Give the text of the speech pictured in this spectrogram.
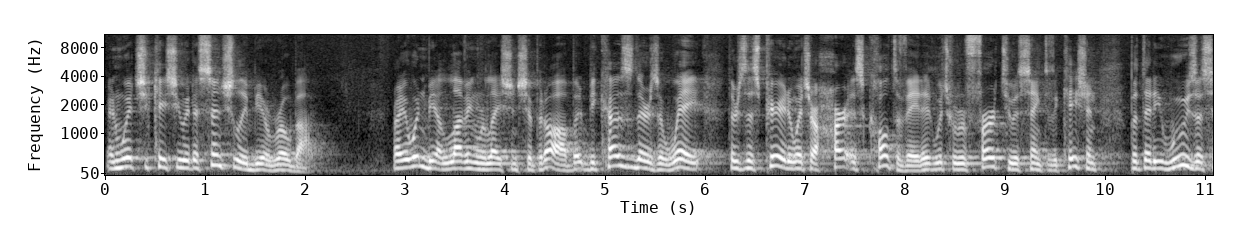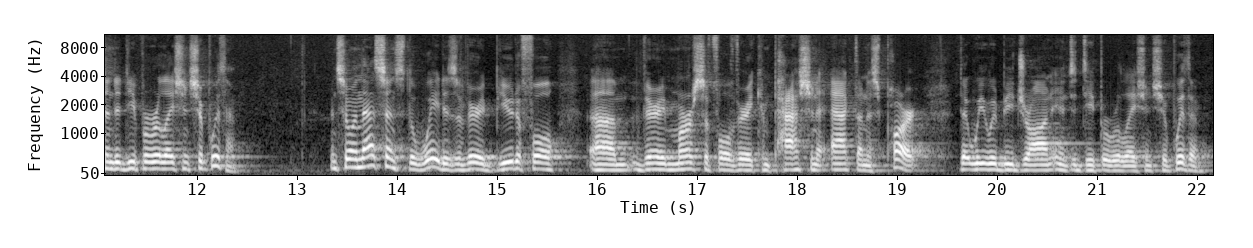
in which case you would essentially be a robot. Right? It wouldn't be a loving relationship at all. But because there's a wait, there's this period in which our heart is cultivated, which we refer to as sanctification, but that he woos us into deeper relationship with him. And so, in that sense, the wait is a very beautiful, um, very merciful, very compassionate act on his part that we would be drawn into deeper relationship with him.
